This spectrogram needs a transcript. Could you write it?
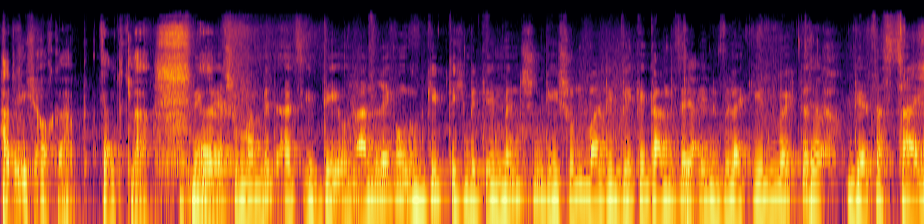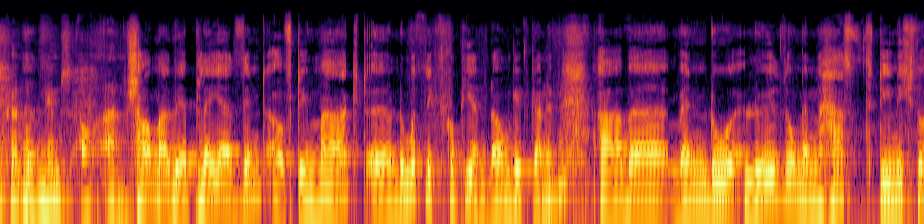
Hatte ich auch gehabt, ganz klar. Ich nehme jetzt schon mal mit als Idee und Anregung. Umgib dich mit den Menschen, die schon mal den Weg gegangen sind, Ja. den du vielleicht gehen möchtest Ja. und dir etwas zeigen können und nimm es auch an. Schau mal, wer Player sind auf dem Markt. Äh, Du musst nichts kopieren, darum geht's gar nicht. Aber wenn du Lösungen hast, die nicht so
